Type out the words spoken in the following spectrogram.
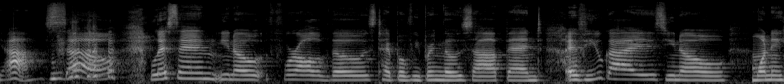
Yeah. So listen, you know, for all of those type of we bring those up and if you guys, you know, to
